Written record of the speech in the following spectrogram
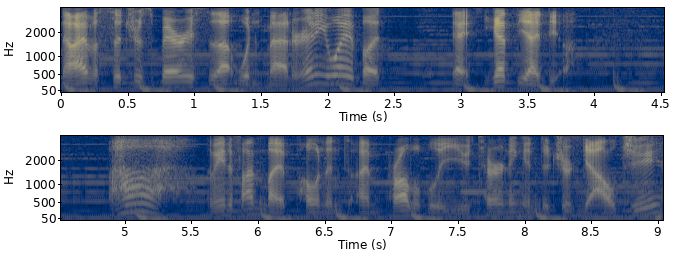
Now, I have a Sitrus Berry, so that wouldn't matter anyway, but hey, you get the idea. Ah, I mean, if I'm my opponent, I'm probably U-turning into Dragalge.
